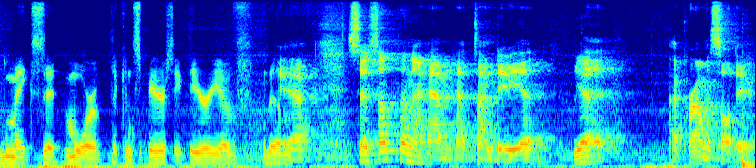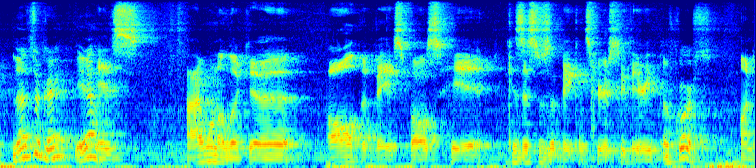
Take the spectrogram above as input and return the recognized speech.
makes it more of the conspiracy theory of them. Yeah. So something I haven't had time to do yet. Yeah. That I promise I'll do That's okay. Yeah. is I want to look at all the baseballs hit because this was a big conspiracy theory of course. On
